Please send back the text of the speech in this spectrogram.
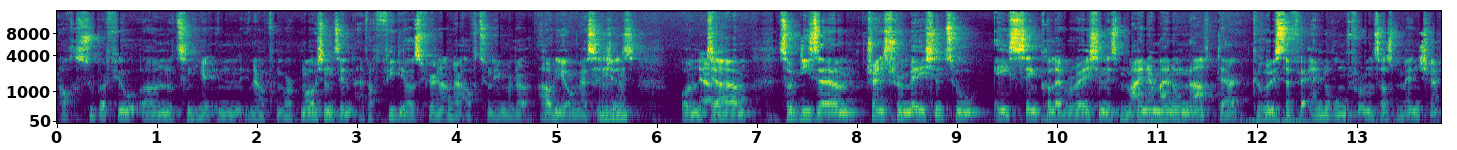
auch super viel äh, nutzen hier in, innerhalb von Workmotion sind einfach Videos füreinander aufzunehmen oder Audio-Messages. Mhm. Und ja. ähm, so diese Transformation zu Async Collaboration ist meiner Meinung nach der größte Veränderung für uns als Menschen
